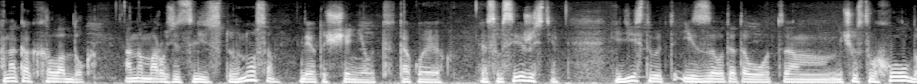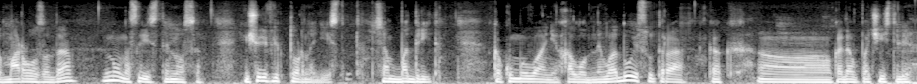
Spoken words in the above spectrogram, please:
она как холодок. Она морозит слизистую носа, дает ощущение вот такой э, свежести и действует из-за вот этого вот эм, чувства холода, мороза, да, ну, на слизистой носа, еще рефлекторно действует. Он бодрит, как умывание холодной водой с утра, как э, когда вы почистили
